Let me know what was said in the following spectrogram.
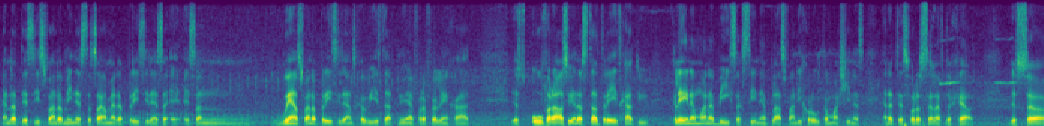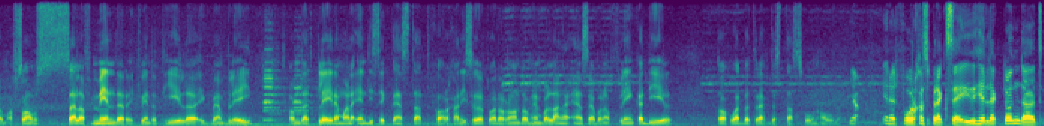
En dat is iets van de minister samen met de president. is een wens van de president geweest dat nu in vervulling gaat. Dus overal als u in de stad rijdt, gaat u kleine mannen bezig zien in plaats van die grote machines. En het is voor hetzelfde geld. Dus uh, of soms zelf minder. Ik vind het heel, uh, ik ben blij. Omdat kleine mannen in district en stad georganiseerd worden rondom hun belangen. En ze hebben een flinke deal toch wat betreft de stad schoonhouden. Ja. In het voorgesprek zei u, heer Lecton, dat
